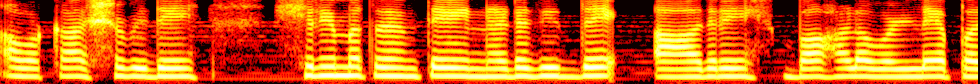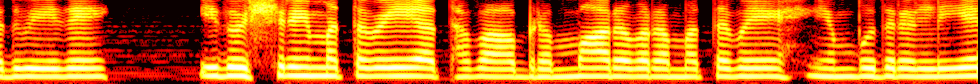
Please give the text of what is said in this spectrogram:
ಅವಕಾಶವಿದೆ. ಶ್ರೀಮತದಂತೆ ನಡೆದಿದ್ದೆ, ಆದರೆ ಬಹಳ ಒಳ್ಳೆಯ ಪದವಿ ಇದೆ. ಇದು ಶ್ರೀಮತವೇ ಅಥವಾ ಬ್ರಹ್ಮಾರವರ ಮತವೇ ಎಂಬುದರಲ್ಲಿಯೇ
